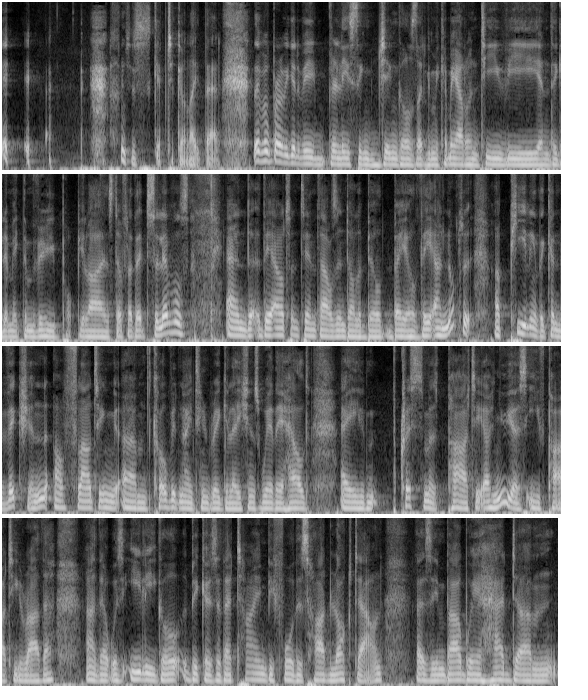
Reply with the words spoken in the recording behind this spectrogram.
I'm just skeptical like that. They're probably going to be releasing jingles that are going to be coming out on TV and they're going to make them very popular and stuff like that. So levels, and they're out on $10,000 bill bail. They are not uh, appealing the conviction of flouting um, COVID 19 regulations where they held a Christmas party, a New Year's Eve party rather, uh, that was illegal because at that time before this hard lockdown, uh, Zimbabwe had um,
